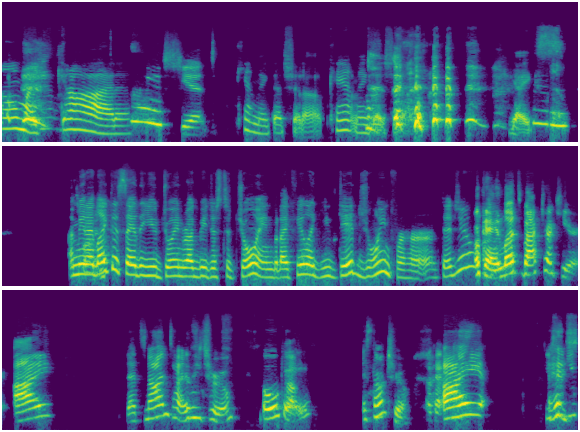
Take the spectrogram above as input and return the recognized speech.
Oh my god! oh shit. Can't make that shit up. Can't make that shit up. Yikes! I mean, I'd like to say that you joined rugby just to join, but I feel like you did join for her. Did you? Okay, let's backtrack here. I that's not entirely true. Okay. Um, it's not true. Okay. I you had said you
